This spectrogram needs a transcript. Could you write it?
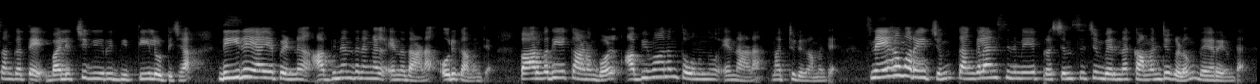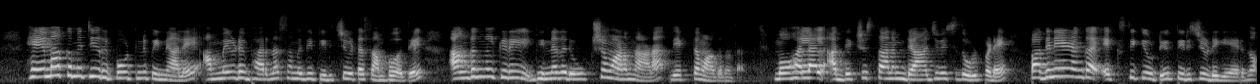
സംഘത്തെ വലിച്ചു കീറി ഭിത്തിയിലൊട്ടിച്ച ധീരയായ പെണ്ണ് അഭിനന്ദനങ്ങൾ എന്നതാണ് ഒരു കമന്റ്. പാർവതിയെ കാണുമ്പോൾ അഭിമാനം തോന്നുന്നു എന്നാണ് മറ്റൊരു കമന്റ്. സ്നേഹം അറിയിച്ചും തങ്കലാൻ സിനിമയെ പ്രശംസിച്ചും വരുന്ന കമന്റുകളും വേറെയുണ്ട്. ഹേമ കമ്മിറ്റി റിപ്പോർട്ടിന് പിന്നാലെ അമ്മയുടെ ഭരണസമിതി പിരിച്ചുവിട്ട സംഭവത്തിൽ അംഗങ്ങൾക്കിടയിൽ ഭിന്നത രൂക്ഷമാണെന്നാണ് വ്യക്തമാകുന്നത്. മോഹൻലാൽ അധ്യക്ഷസ്ഥാനം രാജിവെച്ചത് ഉൾപ്പെടെ പതിനേഴംഗ എക്സിക്യൂട്ടീവ് പിരിച്ചുവിടുകയായിരുന്നു.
